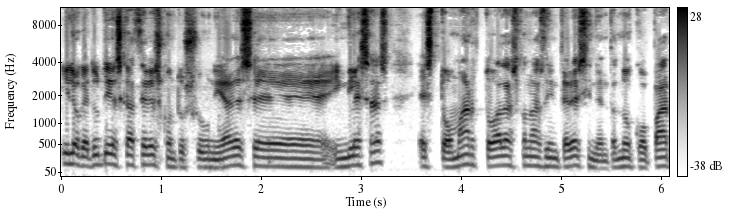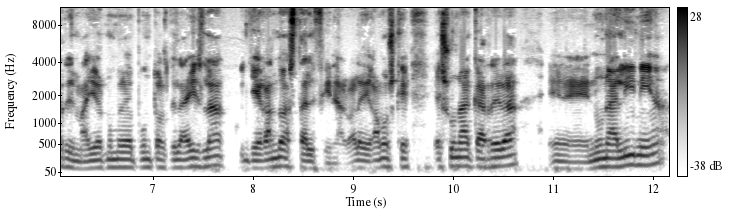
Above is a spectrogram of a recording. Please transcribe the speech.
y lo que tú tienes que hacer es con tus unidades eh, inglesas es tomar todas las zonas de interés intentando copar el mayor número de puntos de la isla llegando hasta el final, ¿vale? Digamos que es una carrera en una línea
